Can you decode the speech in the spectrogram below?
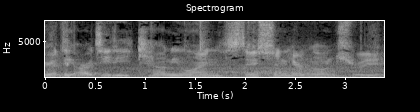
We're at the RTD County Line station here Lone Tree.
